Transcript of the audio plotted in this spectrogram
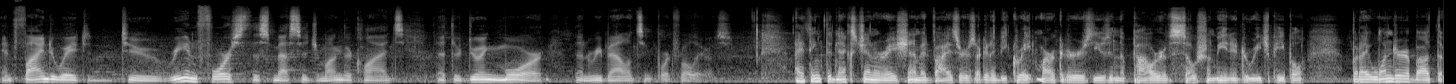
and find a way to, to reinforce this message among their clients that they're doing more than rebalancing portfolios. I think the next generation of advisors are going to be great marketers using the power of social media to reach people. But I wonder about the,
